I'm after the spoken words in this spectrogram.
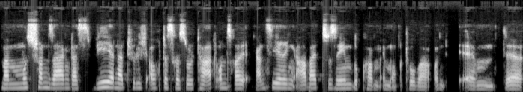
man muss schon sagen, dass wir ja natürlich auch das Resultat unserer ganzjährigen Arbeit zu sehen bekommen im Oktober. Und ähm, der,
